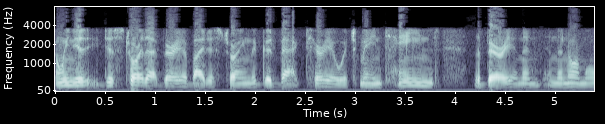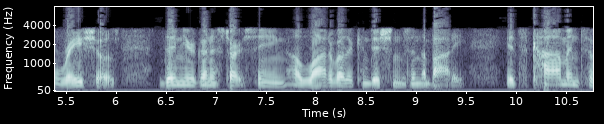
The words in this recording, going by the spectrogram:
And we need to destroy that barrier by destroying the good bacteria, which maintains the barrier in the, in the normal ratios. Then you're going to start seeing a lot of other conditions in the body. It's common to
